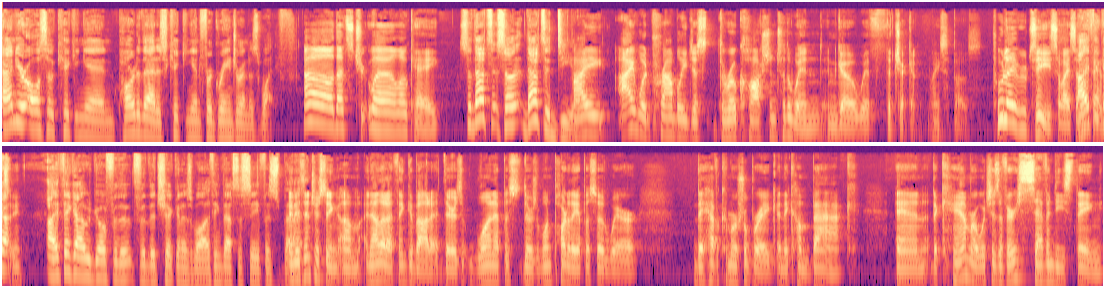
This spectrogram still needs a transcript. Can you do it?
and you're also kicking in. Part of that is kicking in for Granger and his wife. Oh, that's true. Well, okay. So that's so that's a deal. I I would probably just throw caution to the wind and go with the chicken. I suppose poulet rôti. So I sound I think fancy. I, I think I would go for the for the chicken as well. I think that's the safest bet. And it's interesting. Um, now that I think about it, there's one episode. There's one part of the episode where they have a commercial break and they come back, and the camera, which is a very '70s thing,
